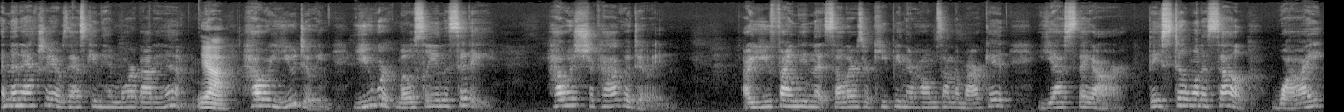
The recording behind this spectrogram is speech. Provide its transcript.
And then actually I was asking him more about him. Yeah. How are you doing? You work mostly in the city. How is Chicago doing? Are you finding that sellers are keeping their homes on the market? Yes, they are. They still want to sell. Why?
